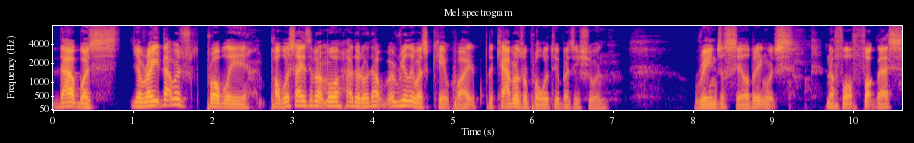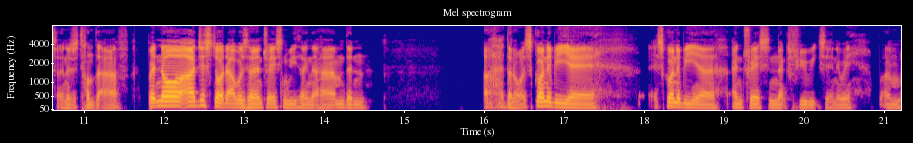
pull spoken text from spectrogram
that was you're right. That was probably publicised a bit more. I don't know. That really was kept quiet. The cameras were probably too busy showing Rangers celebrating, which and I thought, fuck this, and I just turned it off. But no, I just thought that was an interesting wee thing that happened, and I don't know. It's going to be uh, it's going to be uh, interesting next few weeks anyway. I'm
